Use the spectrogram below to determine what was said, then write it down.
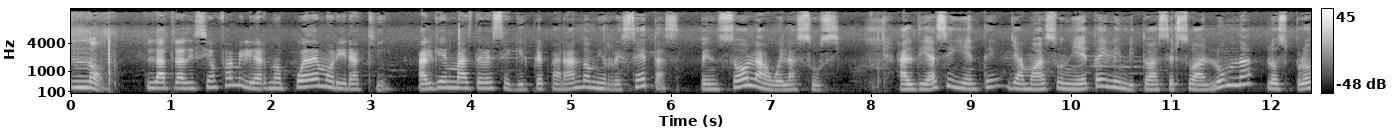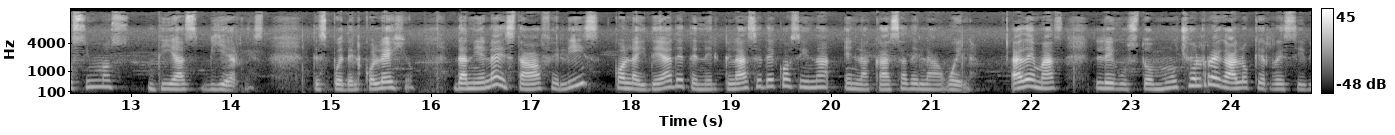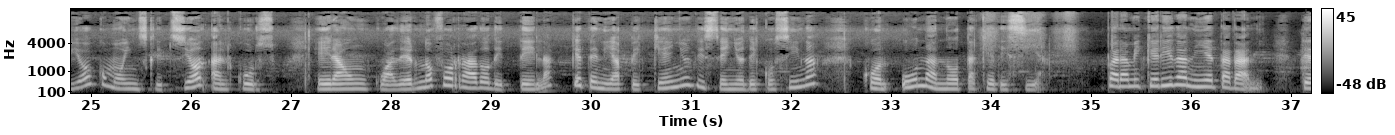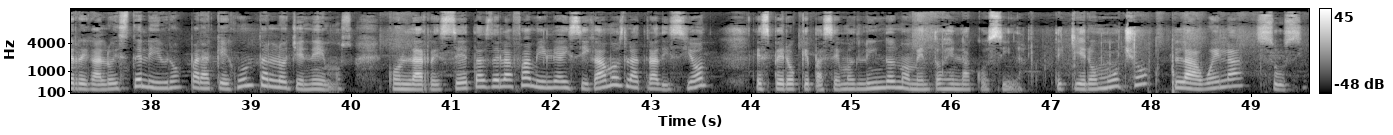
No, la tradición familiar no puede morir aquí. Alguien más debe seguir preparando mis recetas, pensó la abuela Susi. Al día siguiente llamó a su nieta y le invitó a ser su alumna los próximos días viernes, después del colegio. Daniela estaba feliz con la idea de tener clases de cocina en la casa de la abuela. Además, le gustó mucho el regalo que recibió como inscripción al curso. Era un cuaderno forrado de tela que tenía pequeños diseños de cocina con una nota que decía Para mi querida nieta Dani, te regalo este libro para que juntas lo llenemos con las recetas de la familia y sigamos la tradición. Espero que pasemos lindos momentos en la cocina. Te quiero mucho, la abuela Susi.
